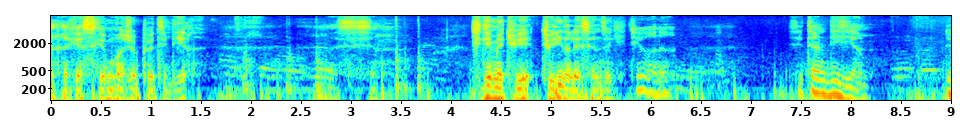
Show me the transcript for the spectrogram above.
Qu'est-ce que moi je peux te dire? Tu dis, mais tu lis dans les Saintes Écritures, hein? c'est un dixième de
